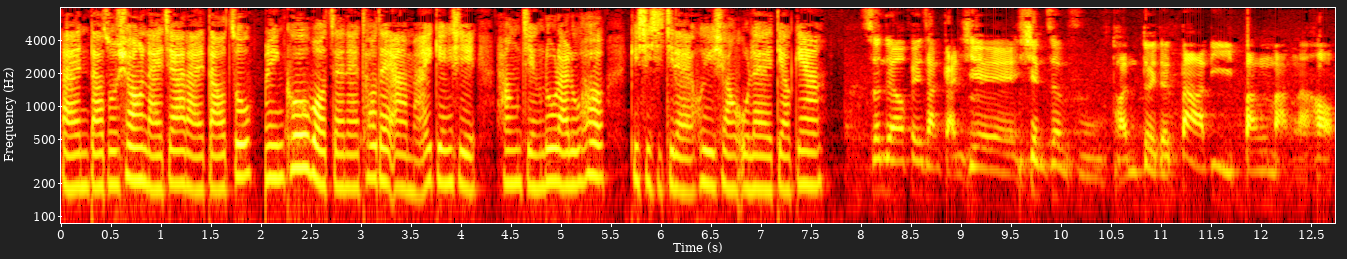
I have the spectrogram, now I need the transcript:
来投资商来遮来投资。林区目前的土地啊嘛已经是行情愈来愈好，其实是一个非常有利的条件。真的要非常感谢县政府团队的大力帮忙啊！哈，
